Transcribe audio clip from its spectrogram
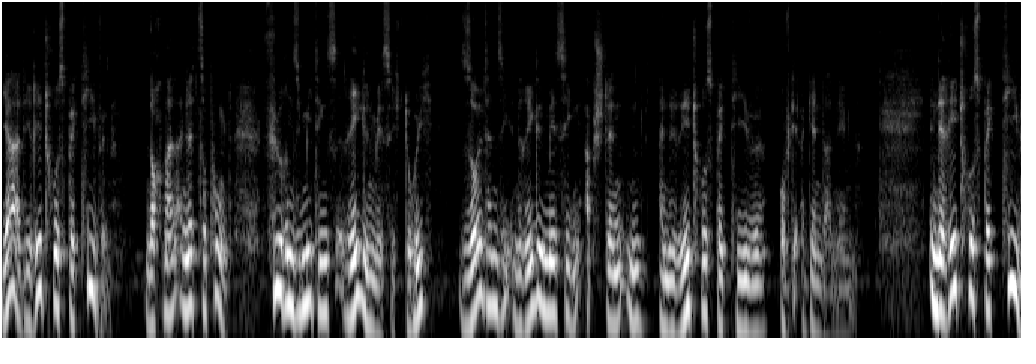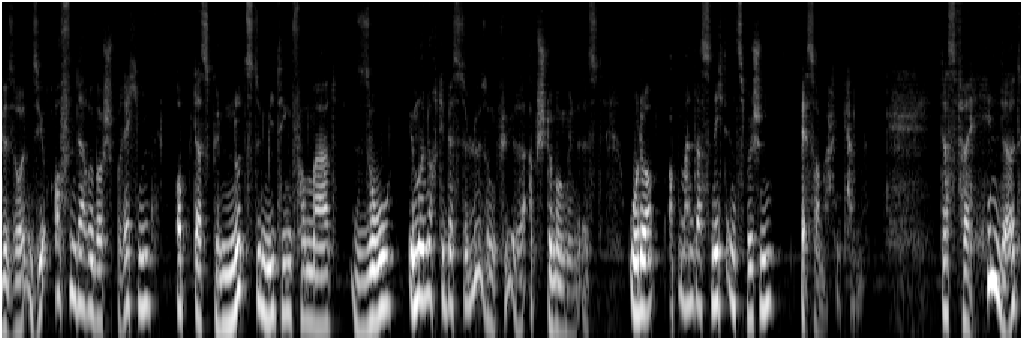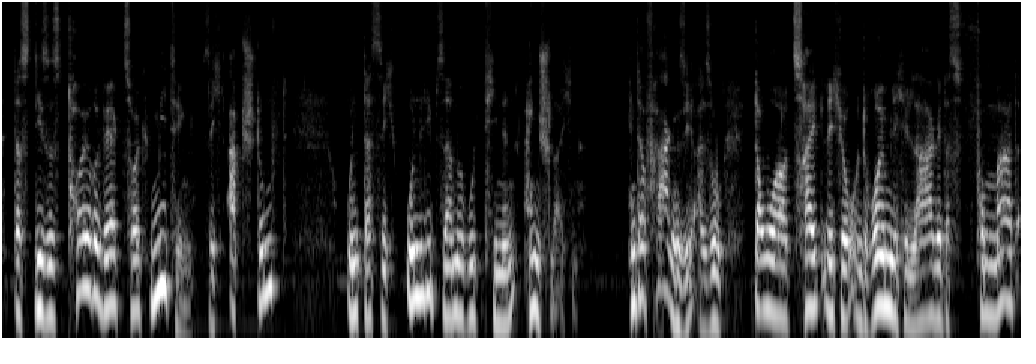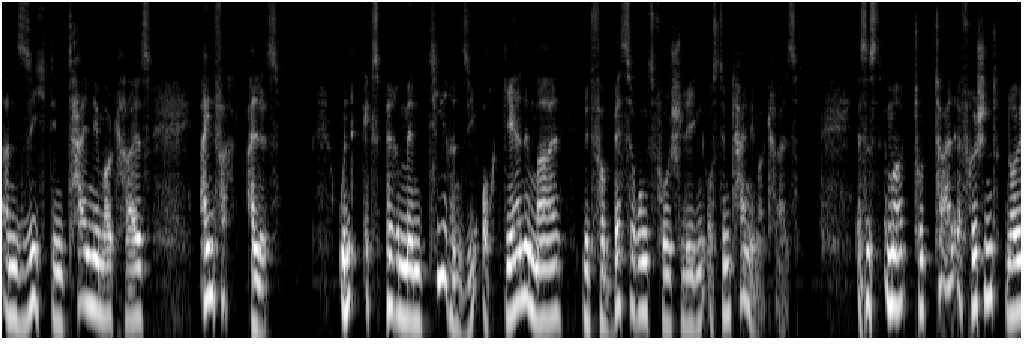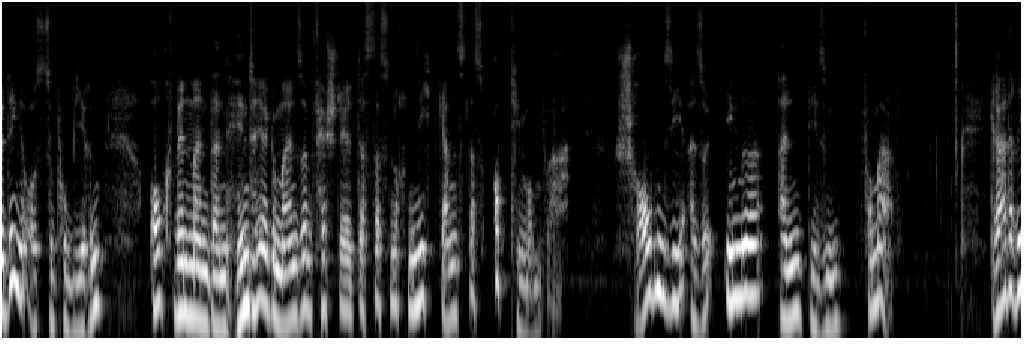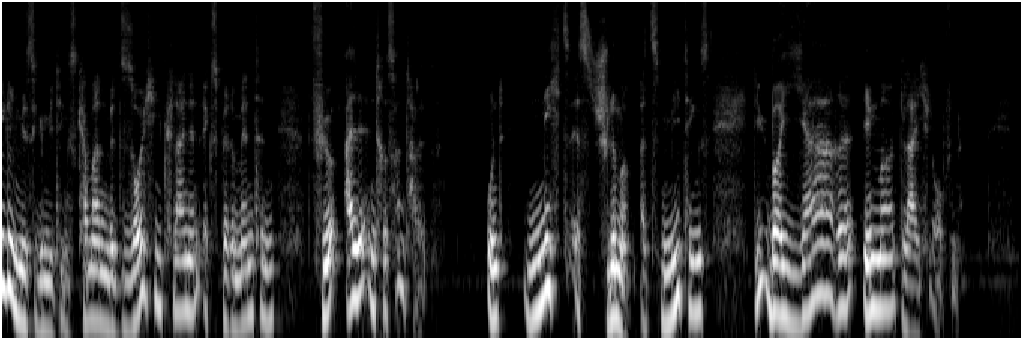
Ja, die Retrospektive. Nochmal ein letzter Punkt. Führen Sie Meetings regelmäßig durch, sollten Sie in regelmäßigen Abständen eine Retrospektive auf die Agenda nehmen. In der Retrospektive sollten Sie offen darüber sprechen, ob das genutzte Meetingformat so immer noch die beste Lösung für Ihre Abstimmungen ist oder ob man das nicht inzwischen besser machen kann. Das verhindert, dass dieses teure Werkzeug Meeting sich abstumpft und dass sich unliebsame Routinen einschleichen. Hinterfragen Sie also Dauer, zeitliche und räumliche Lage, das Format an sich, den Teilnehmerkreis, einfach alles. Und experimentieren Sie auch gerne mal mit Verbesserungsvorschlägen aus dem Teilnehmerkreis. Es ist immer total erfrischend, neue Dinge auszuprobieren auch wenn man dann hinterher gemeinsam feststellt, dass das noch nicht ganz das Optimum war. Schrauben Sie also immer an diesem Format. Gerade regelmäßige Meetings kann man mit solchen kleinen Experimenten für alle interessant halten. Und nichts ist schlimmer als Meetings, die über Jahre immer gleich laufen.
